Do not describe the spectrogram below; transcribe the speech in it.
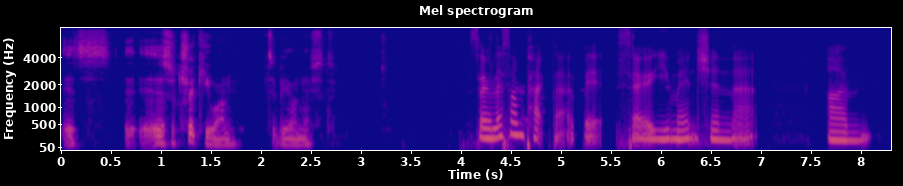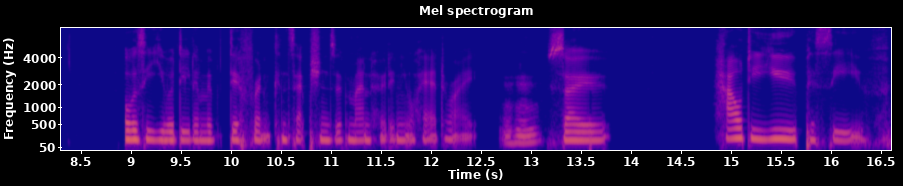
it's it's a tricky one to be honest. So let's unpack that a bit. So you mentioned that um obviously you were dealing with different conceptions of manhood in your head, right? hmm So how do you perceive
